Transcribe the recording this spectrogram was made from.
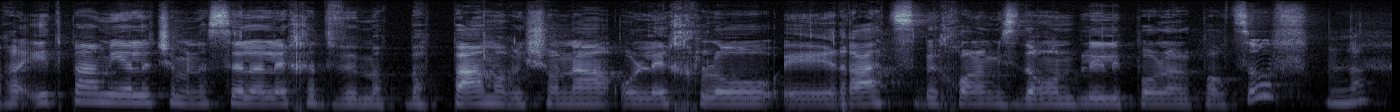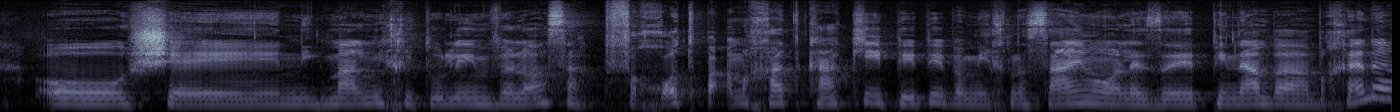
ראית פעם ילד שמנסה ללכת ובפעם הראשונה הולך לו, אה, רץ בכל המסדרון בלי ליפול על הפרצוף? לא. או שנגמל מחיתולים ולא עשה לפחות פעם אחת קקי פיפי במכנסיים או על איזה פינה בחדר?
